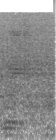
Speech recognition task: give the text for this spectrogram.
Ladies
